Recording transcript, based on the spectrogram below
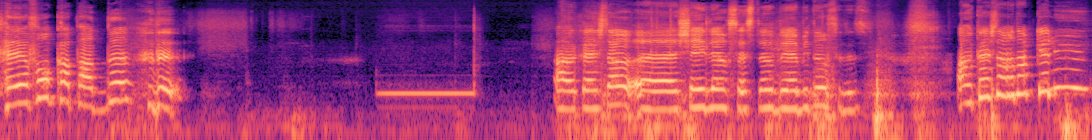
telefon kapandı. Arkadaşlar eee şeyler sesleri duyabilirsiniz. Arkadaşlar adam geliyor.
